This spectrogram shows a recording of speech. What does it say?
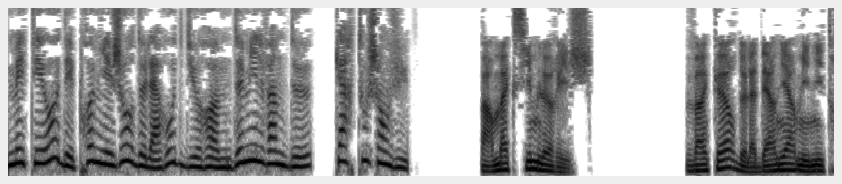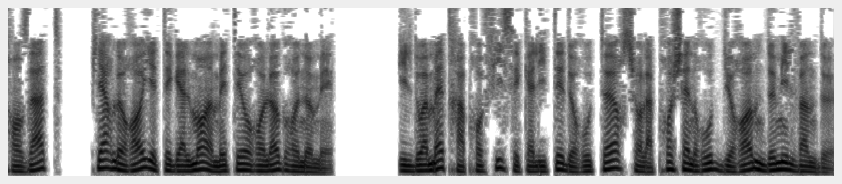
Météo des premiers jours de la route du Rhum 2022, cartouche en vue. Par Maxime le Riche. Vainqueur de la dernière Mini Transat, Pierre Leroy est également un météorologue renommé. Il doit mettre à profit ses qualités de routeur sur la prochaine route du Rhum 2022.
